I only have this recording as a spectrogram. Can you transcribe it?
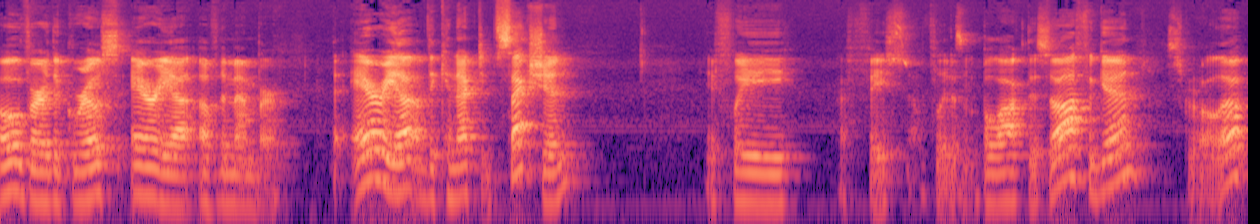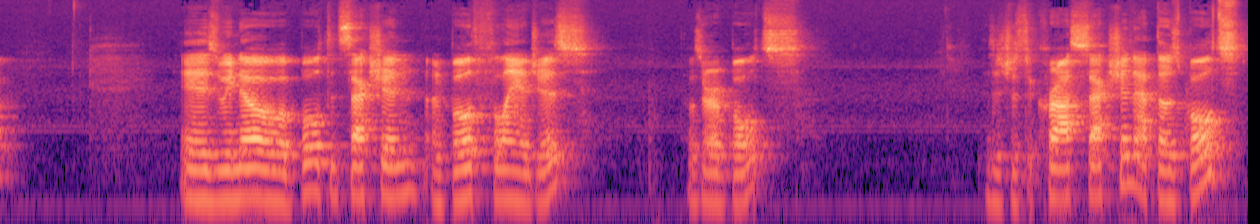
over the gross area of the member. The area of the connected section, if we, a face hopefully doesn't block this off again, scroll up, is we know a bolted section on both flanges. Those are our bolts. This is just a cross section at those bolts.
